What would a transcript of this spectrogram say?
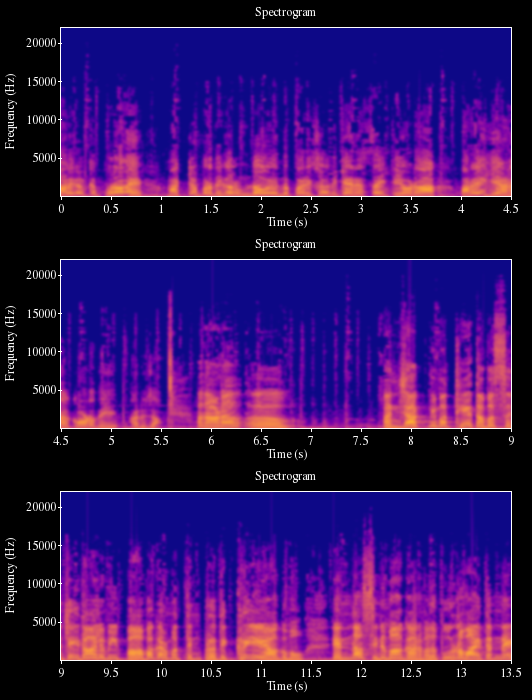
ആളുകൾക്ക് പുറമെ മറ്റു പ്രതികളുണ്ടോ എന്ന് പരിശോധിക്കാൻ എസ് ഐ ടിയോട് പറയുകയാണ് കോടതി അനുജ. അതാണ് പഞ്ചാഗ്നി മധ്യേ തപസ് ചെയ്താലും ഈ പാപകർമ്മത്തിന് പ്രതിക്രിയയാകുമോ എന്ന സിനിമാ ഗാനം അത് പൂർണമായി തന്നെ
